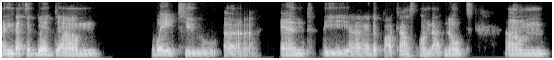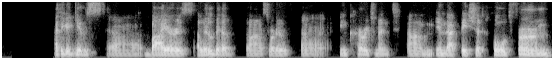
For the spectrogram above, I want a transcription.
I think that's a good um, way to uh, end the uh, the podcast on that note. Um, I think it gives uh, buyers a little bit of uh, sort of uh, encouragement um, in that they should hold firm,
